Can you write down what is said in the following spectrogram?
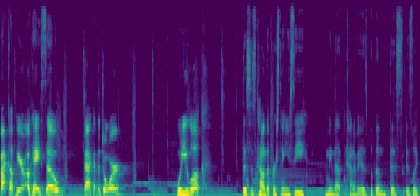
back up here. Okay, so back at the door. When you look, this is kind of the first thing you see. I mean, that kind of is, but then this is like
